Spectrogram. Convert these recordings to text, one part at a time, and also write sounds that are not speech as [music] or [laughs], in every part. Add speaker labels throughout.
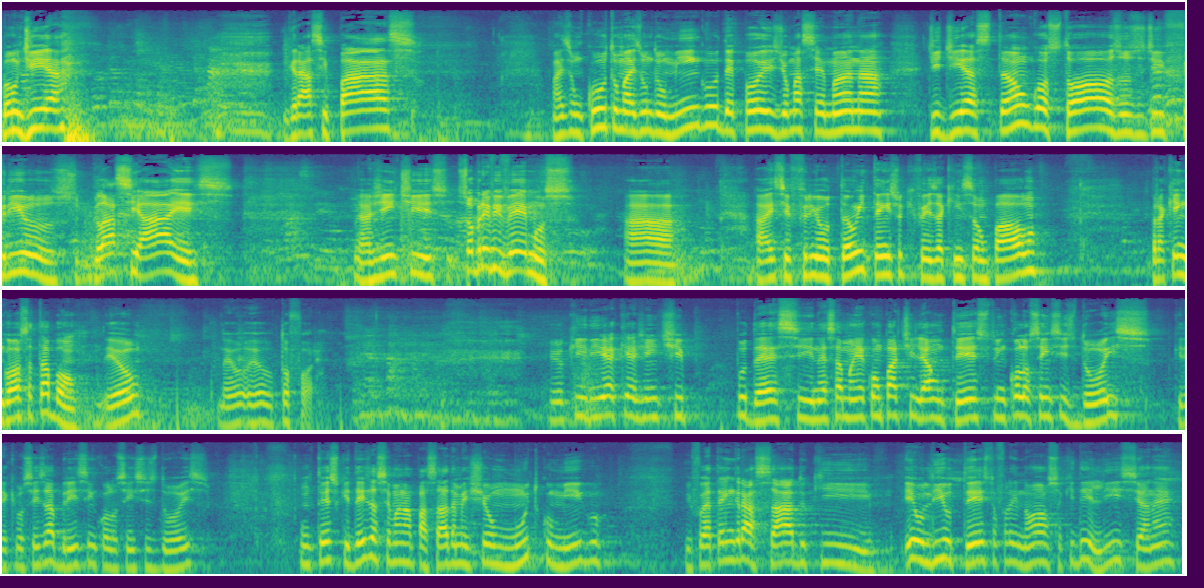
Speaker 1: Bom dia, graça e paz. Mais um culto, mais um domingo, depois de uma semana de dias tão gostosos, de frios glaciais. A gente sobrevivemos a, a esse frio tão intenso que fez aqui em São Paulo. Para quem gosta, tá bom. Eu, eu, eu tô fora. Eu queria que a gente pudesse, nessa manhã, compartilhar um texto em Colossenses 2. Queria que vocês abrissem Colossenses 2. Um texto que desde a semana passada mexeu muito comigo. E foi até engraçado que eu li o texto, eu falei, nossa, que delícia, né?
